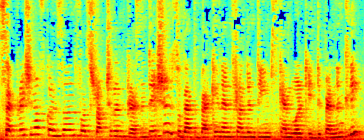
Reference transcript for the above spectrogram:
Separation of concerns for structure and presentation so that the backend and frontend teams can work independently.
